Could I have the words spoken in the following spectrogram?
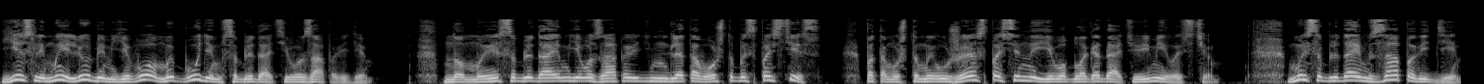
Если мы любим Его, мы будем соблюдать Его заповеди. Но мы соблюдаем Его заповеди не для того, чтобы спастись, потому что мы уже спасены Его благодатью и милостью. Мы соблюдаем заповеди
